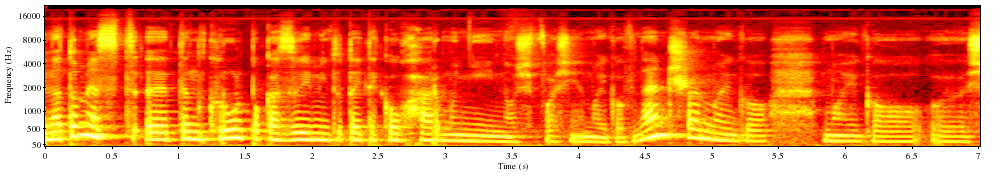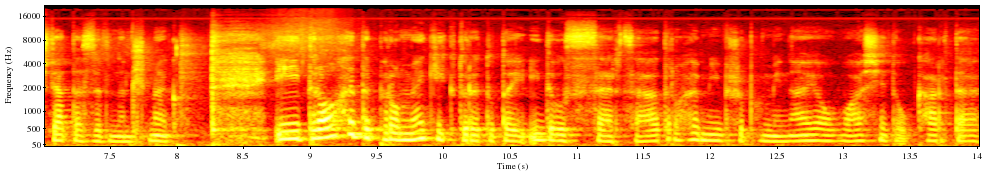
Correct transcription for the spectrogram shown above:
Natomiast e, ten król pokazuje mi tutaj taką harmonijność właśnie mojego wnętrza, mojego, mojego e, świata zewnętrznego. I trochę te promyki, które tutaj idą z serca, trochę mi przypominają właśnie tą kartę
